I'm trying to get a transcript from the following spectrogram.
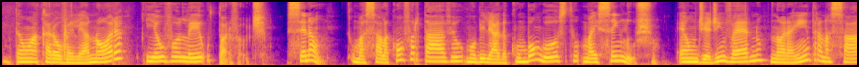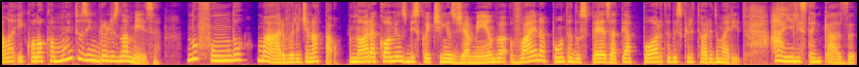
Então a Carol vai ler a Nora e eu vou ler o Torvald. Cena 1. Uma sala confortável, mobiliada com bom gosto, mas sem luxo. É um dia de inverno, Nora entra na sala e coloca muitos embrulhos na mesa. No fundo, uma árvore de Natal. Nora come uns biscoitinhos de amêndoa, vai na ponta dos pés até a porta do escritório do marido. Ah, ele está em casa.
